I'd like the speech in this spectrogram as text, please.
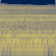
Contemplando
